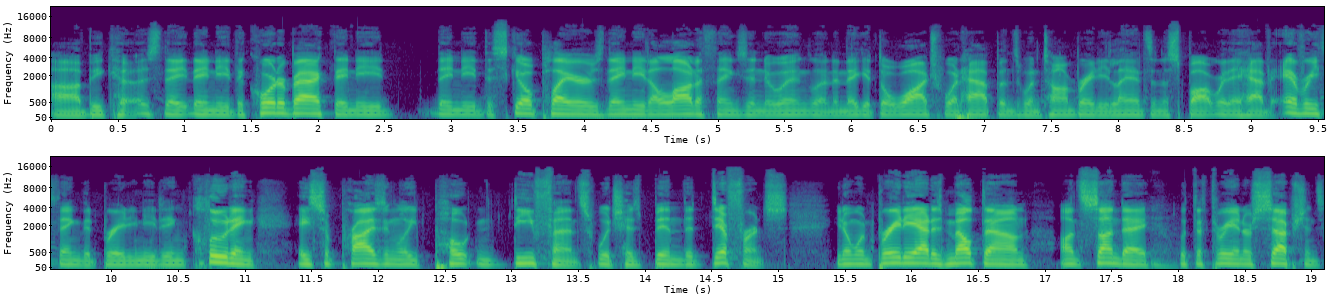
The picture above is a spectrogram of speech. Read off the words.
uh, because they, they need the quarterback, they need they need the skill players, they need a lot of things in New England, and they get to watch what happens when Tom Brady lands in a spot where they have everything that Brady needed, including a surprisingly potent defense, which has been the difference. You know, when Brady had his meltdown on Sunday with the three interceptions,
